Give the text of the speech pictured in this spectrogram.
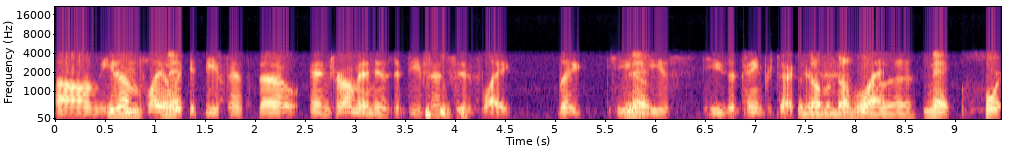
Um, he doesn't Mhm. play a Nick. wicked defense though, and Drummond is a defensive like like he Nick. he's he's a paint The protector. double double What? over there. Nick, four,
